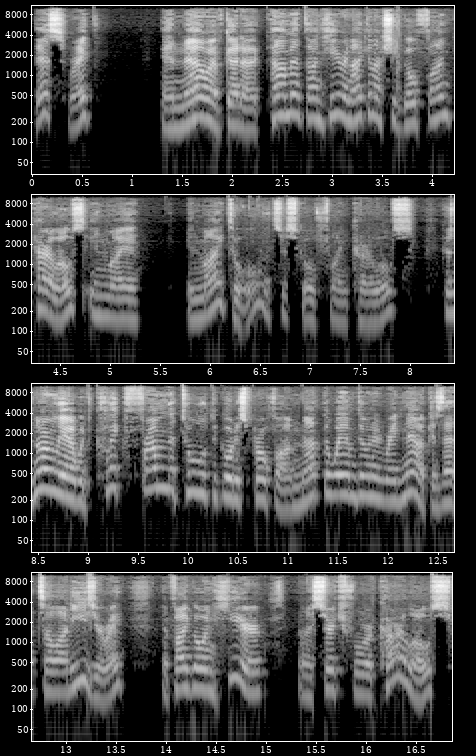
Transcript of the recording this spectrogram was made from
This right and now I've got a comment on here and I can actually go find Carlos in my in my tool. Let's just go find Carlos. Because normally I would click from the tool to go to his profile. Not the way I'm doing it right now because that's a lot easier right? If I go in here and I search for Carlos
